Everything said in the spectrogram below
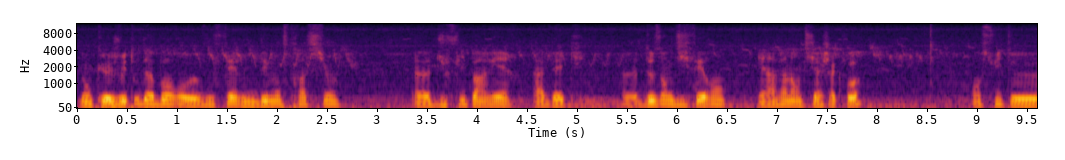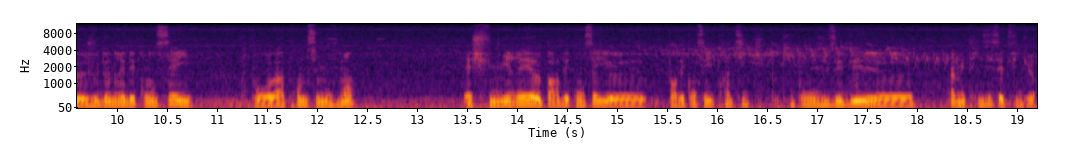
Donc, je vais tout d'abord vous faire une démonstration euh, du flip arrière avec euh, deux angles différents et un ralenti à chaque fois. Ensuite, euh, je vous donnerai des conseils pour apprendre ce mouvement. Et je finirai par, des conseils, pratiques qui pourront vous aider à maîtriser cette figure.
